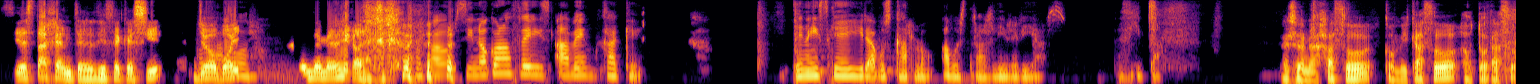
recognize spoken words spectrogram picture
Si esta gente dice que sí, Por yo favor. voy donde me digan. Por favor, si no conocéis a Ben Jaque, tenéis que ir a buscarlo a vuestras librerías. Cita. Personajazo, comicazo, autorazo.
